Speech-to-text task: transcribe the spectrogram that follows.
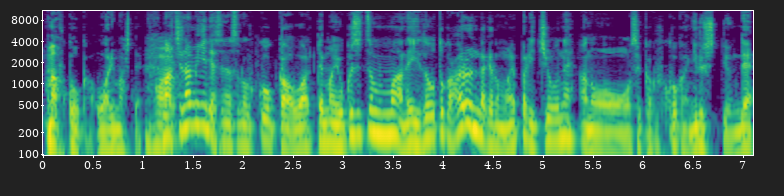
まあ、福岡終わりまして、はい、まあ、ちなみにですねその福岡終わって、まあ、翌日もまあ、ね、移動とかあるんだけどもやっぱり一応ね、あのー、せっかく福岡にいるしっていうんで、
